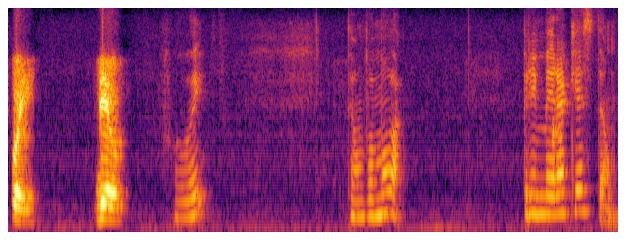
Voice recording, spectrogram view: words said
Foi. Deu. Foi? Então vamos lá. Primeira questão.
